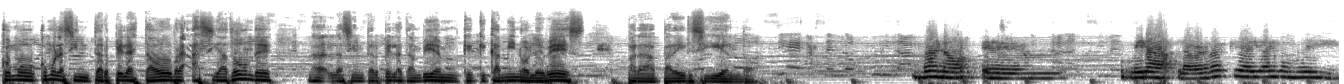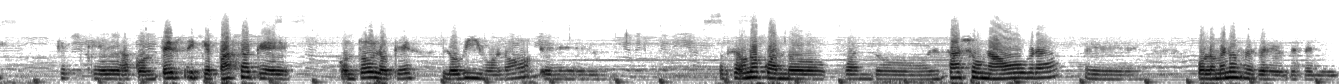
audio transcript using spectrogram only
¿Cómo, ¿Cómo las interpela esta obra? ¿Hacia dónde la- las interpela también? ¿Qué, camino le ves para, para ir siguiendo? Bueno, eh, mira, la verdad que hay algo muy que, que acontece y que pasa que con todo lo que es lo vivo, ¿no? Eh, o sea, uno cuando cuando ensaya una obra, eh, por lo menos desde, desde el,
